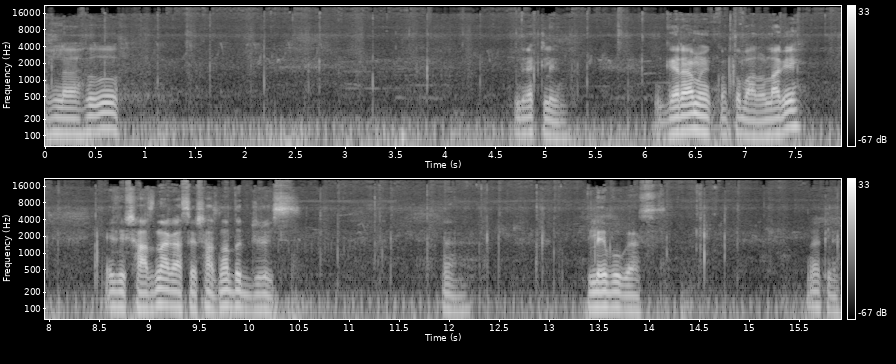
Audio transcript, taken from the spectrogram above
আল্লাহ। দেখলেন, গ্রামে কত ভালো লাগে। এই যে সাজনা গাছে, সাজনা দর্জি রয়েছে হ্যাঁ লেবু গাছ। দেখলেন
